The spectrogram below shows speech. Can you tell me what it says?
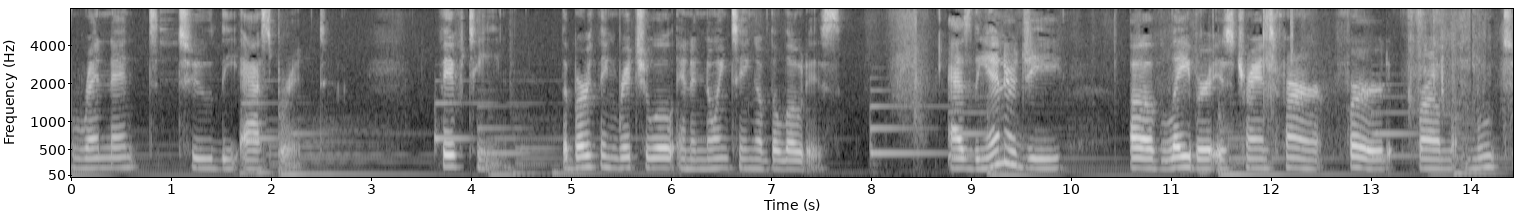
Renent to the aspirant. 15. The birthing ritual and anointing of the lotus. As the energy of labor is transferred from Mut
